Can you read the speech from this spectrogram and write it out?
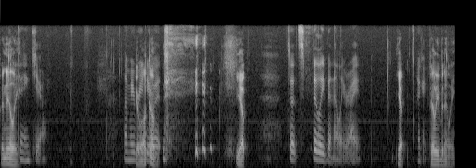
Vanilli. Thank you. Let me You're redo welcome. it. Yep. so it's Filli Vanilli, right? Yep. Okay. Filli Vanilli.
